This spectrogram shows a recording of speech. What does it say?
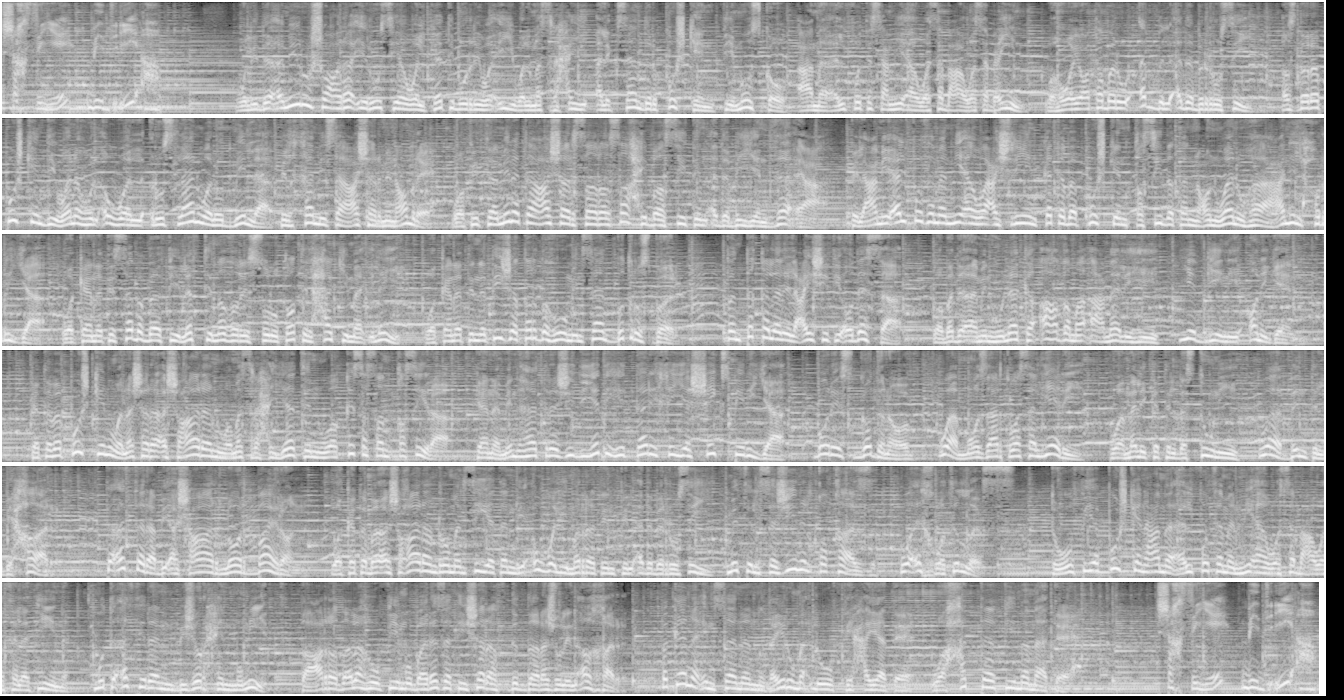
شخصية بدقيقة. ولد أمير شعراء روسيا والكاتب الروائي والمسرحي ألكسندر بوشكين في موسكو عام 1977 وهو يعتبر أب الأدب الروسي. أصدر بوشكين ديوانه الأول روسلان ولودميلا في الخامس عشر من عمره وفي الثامنة عشر صار صاحب صيت أدبي ذائع. في العام 1820 كتب بوشكين قصيدة عنوانها عن الحرية وكانت السبب في لفت نظر السلطات الحاكمة إليه وكانت النتيجة طرده من سانت بطرسبرغ. فانتقل للعيش في أوديسا وبدأ من هناك أعظم أعماله يفجيني أونيجين كتب بوشكين ونشر أشعارا ومسرحيات وقصصا قصيرة. كان منها تراجيديته التاريخية الشيكسبيرية بوريس جودونوف وموزارت وسالييري وملكة البستوني وبنت البحار. تأثر بأشعار لورد بايرون وكتب أشعارا رومانسية لأول مرة في الأدب الروسي مثل سجين القوقاز وإخوة اللص. توفي بوشكين عام 1837 متأثرا بجرح مميت. تعرض له في مبارزة شرف ضد رجل آخر فكان إنسانا غير مألوف في حياته وحتى في مماته. شخصية بدقيقة.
